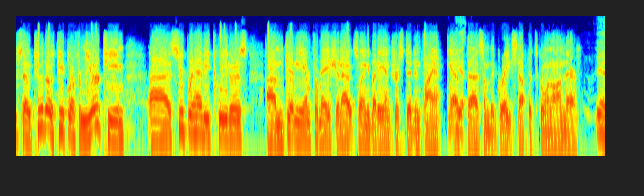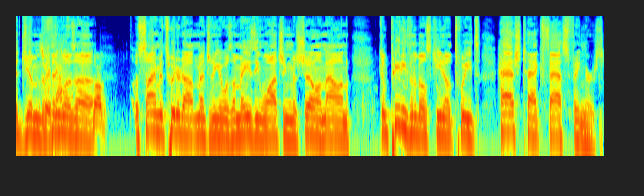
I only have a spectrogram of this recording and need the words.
So two of those people are from your team. Uh, super heavy tweeters, um, getting the information out. So anybody interested in finding out Yeah. uh, some of the great stuff that's going on there. Yeah, Jim. The Sorry, thing Brad? was, uh, Simon tweeted out mentioning it was amazing watching Michelle and Alan competing for the most keynote tweets. Hashtag fast fingers.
